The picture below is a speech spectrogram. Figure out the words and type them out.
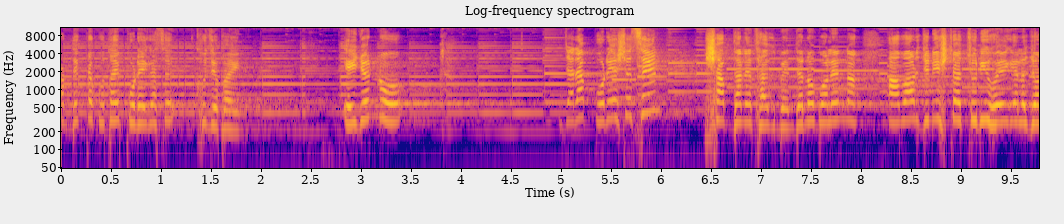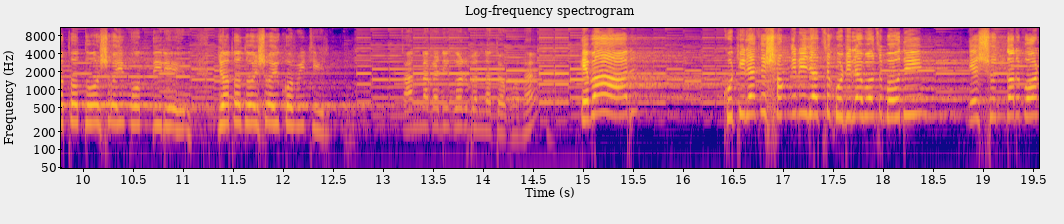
অর্ধেকটা কোথায় পড়ে গেছে খুঁজে পাইনি। এই জন্য যারা পড়ে এসেছেন সাবধানে থাকবেন। যেন বলেন না আমার জিনিসটা চুরি হয়ে গেল যত দোষ ওই মন্দিরের যত দোষ ওই কমিটির। কান্নাকাটি করবেন না তখন হ্যাঁ? এবার কুটিলাকে সঙ্গে নিয়ে যাচ্ছে কুটিলা বলছে বৌদি এ সুন্দরবন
